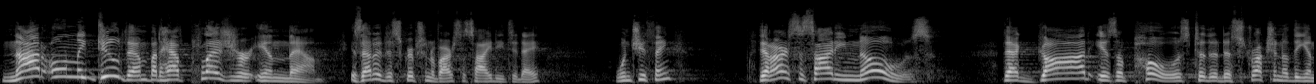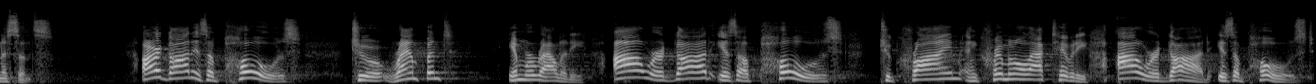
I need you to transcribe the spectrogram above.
not only do them, but have pleasure in them. Is that a description of our society today? Wouldn't you think? That our society knows that God is opposed to the destruction of the innocents. Our God is opposed to rampant immorality. Our God is opposed to crime and criminal activity. Our God is opposed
